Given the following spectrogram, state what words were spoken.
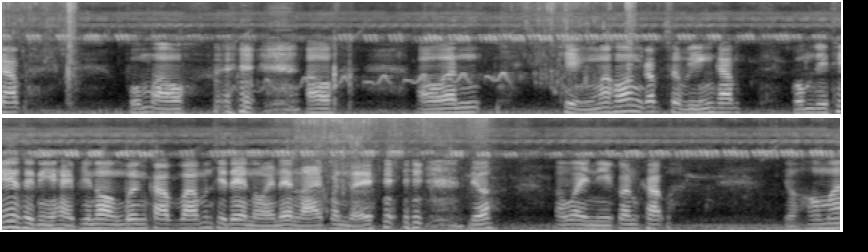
ครับ ผมเอา เอา เอาอันเข่งมาห้องกับสวิงครับ ผมจะเทส่นี่ให้พี่น้องเบิ่งครับ ว่ามันจะได้หน่อยได้หลายปันไหนเดี๋ยวเอาไว้นี่ก่อนครับ เดี๋ยวเอามา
